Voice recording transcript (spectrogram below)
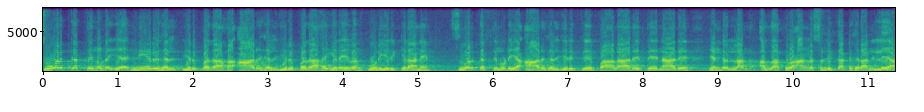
சுவர்க்கத்தினுடைய நீருகள் இருப்பதாக ஆறுகள் இருப்பதாக இறைவன் கூறியிருக்கிறானே. சுவர்க்கத்தினுடைய ஆறுகள் இருக்கு பாலாறு தேனாறு என்றெல்லாம் அல்லாஹ் குர்ஆன்ல சொல்லி காட்டுகிறான் இல்லையா?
